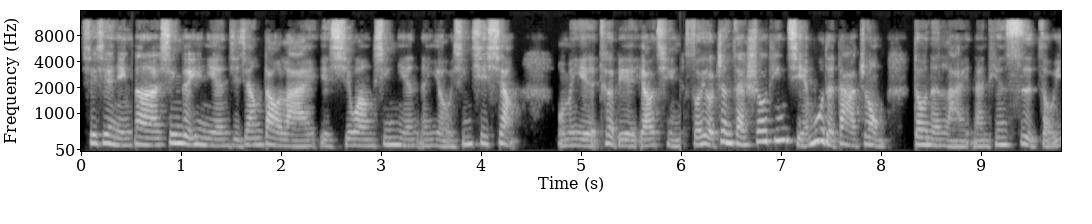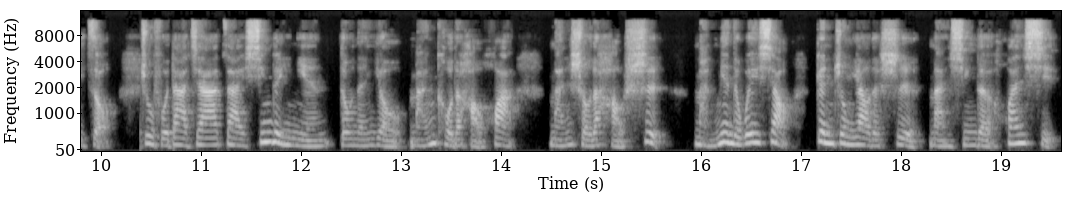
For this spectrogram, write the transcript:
谢谢您。那新的一年即将到来，也希望新年能有新气象。我们也特别邀请所有正在收听节目的大众都能来南天寺走一走，祝福大家在新的一年都能有满口的好话、满手的好事、满面的微笑，更重要的是满心的欢喜。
